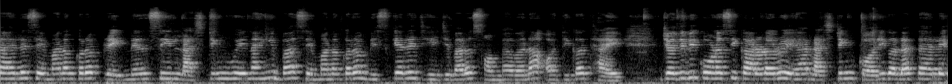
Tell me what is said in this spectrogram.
ତାହେଲେ ସେମାନଙ୍କର ପ୍ରେଗନେନ୍ସି ଲାଷ୍ଟିଂ ହୁଏ ନାହିଁ ବା ସେମାନଙ୍କର ମିସକ୍ୟାରେଜ୍ ହେଇଯିବାର ସମ୍ଭାବନା ଅଧିକ ଥାଏ ଯଦି ବି କୌଣସି କାରଣରୁ ଏହା ଲାଷ୍ଟିଂ କରିଗଲା ତାହେଲେ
